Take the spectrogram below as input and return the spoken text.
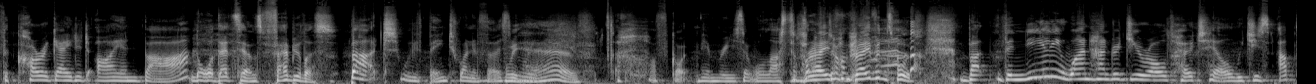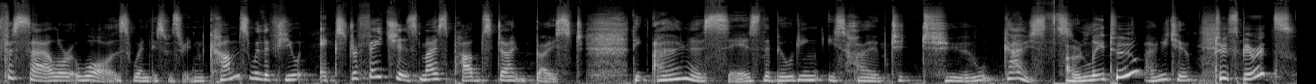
the corrugated iron bar. Oh, that sounds fabulous. But we've been to one of those. We haven't have. Oh, I've got memories that will last a Ra- lifetime. Ravenswood. But the nearly 100 year old hotel, which is up for sale, or it was when this was written, comes with a few extra features most pubs don't boast. The owner says the building is home to two ghosts. Only two? Only two. Two spirits?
